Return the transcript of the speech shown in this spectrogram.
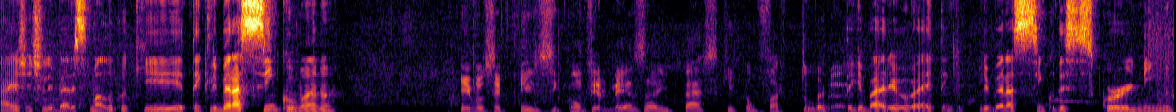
Aí a gente libera esse maluco aqui. Tem que liberar cinco, mano. E você pise com firmeza e pesque com fartura. Puta que pariu, velho. Tem que liberar cinco desses corninhos.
